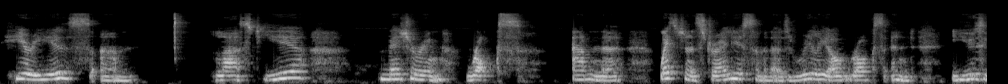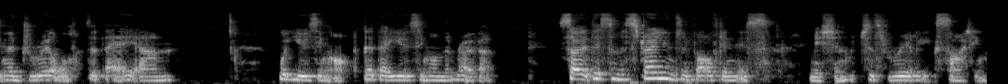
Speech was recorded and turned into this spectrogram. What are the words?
here he is um, last year measuring rocks out in the Western Australia, some of those really old rocks, and using the drill that they um, were using on, that they're using on the rover. So there's some Australians involved in this mission, which is really exciting.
